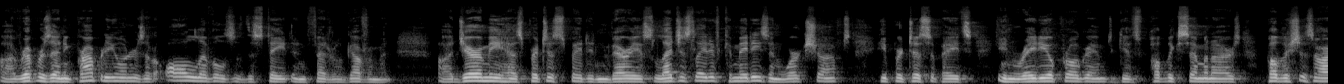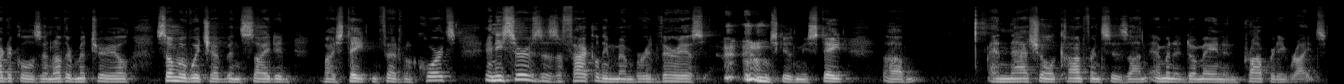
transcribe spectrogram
uh, representing property owners at all levels of the state and federal government. Uh, Jeremy has participated in various legislative committees and workshops. He participates in radio programs, gives public seminars, publishes articles and other material, some of which have been cited by state and federal courts, and he serves as a faculty member at various, excuse me, state um, and national conferences on eminent domain and property rights.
